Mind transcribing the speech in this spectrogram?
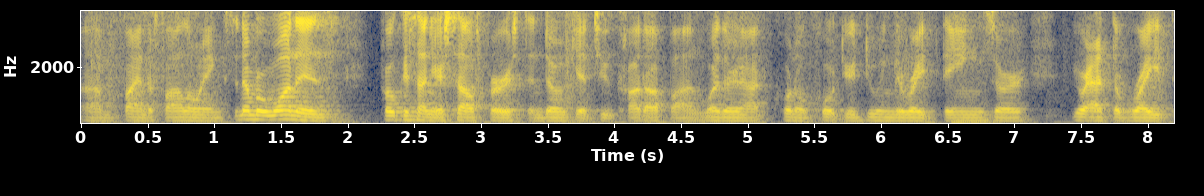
um, find a following. So number one is focus on yourself first and don't get too caught up on whether or not quote unquote you're doing the right things or you're at the right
